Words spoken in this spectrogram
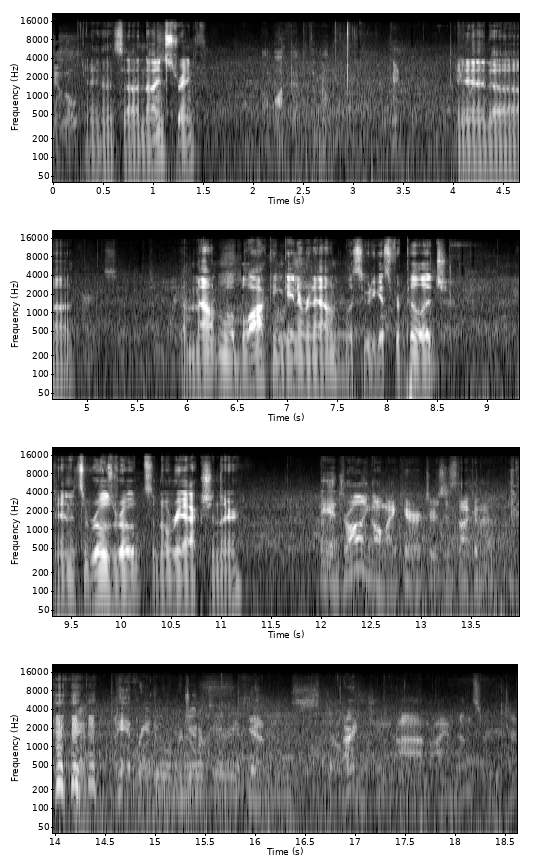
no and it's uh, nine strength. I'll block that with the mountain. Okay. And uh, All right. So the mountain will block and gain a renown. Let's see what he gets for pillage. And it's a Rose Road, so no reaction there. I've drawing all my characters. It's not gonna. yeah, pad Do random a number generator. military of Yep. all right. Um, I am done, sir. Your turn.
